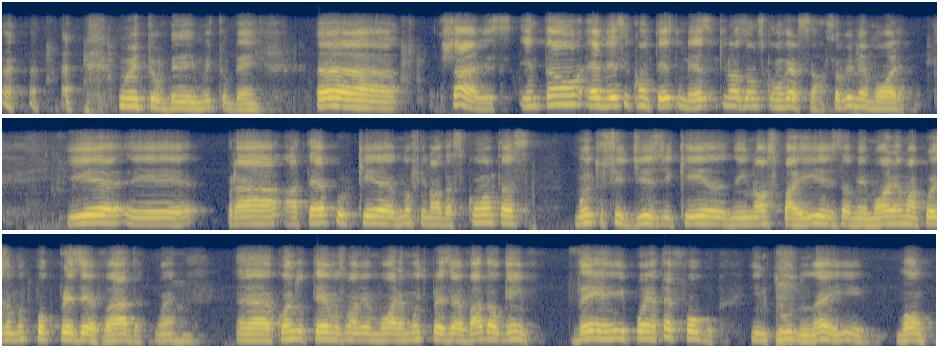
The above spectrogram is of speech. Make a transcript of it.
muito bem, muito bem. Uh, Charles, então é nesse contexto mesmo que nós vamos conversar sobre memória. E, e para até porque no final das contas muito se diz de que em nosso país a memória é uma coisa muito pouco preservada, não é? Uhum. é quando temos uma memória muito preservada, alguém vem e põe até fogo em tudo, né? E bom,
